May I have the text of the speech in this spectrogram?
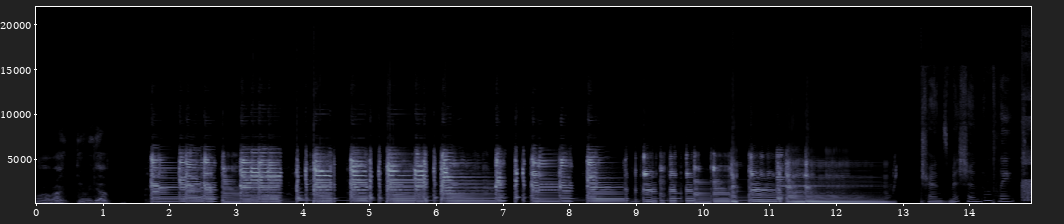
All right, there we go. transmission complete.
